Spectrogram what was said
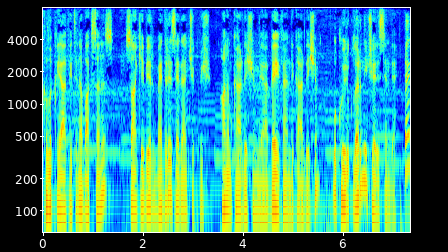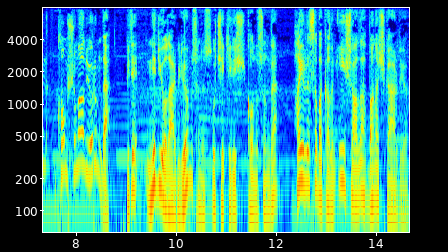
Kılık kıyafetine baksanız sanki bir medreseden çıkmış hanım kardeşim veya beyefendi kardeşim bu kuyrukların içerisinde. Ben komşumu alıyorum da bir de ne diyorlar biliyor musunuz bu çekiliş konusunda? Hayırlısı bakalım inşallah bana çıkar diyor.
